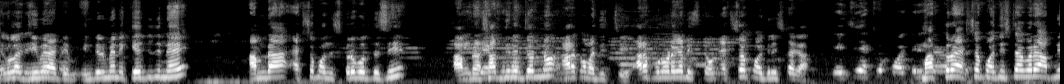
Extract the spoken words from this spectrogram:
এগুলো জিমের আইটেম কেউ যদি নেয় আমরা একশো পঞ্চাশ করে বলতেছি। আপনার সাত দিনের জন্য আরও কমাই দিচ্ছি। আরও পনেরো টাকা ডিসকাউন্ট একশো পঁয়ত্রিশ টাকা। মাত্র একশো পঁয়ত্রিশ টাকা করে আপনি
